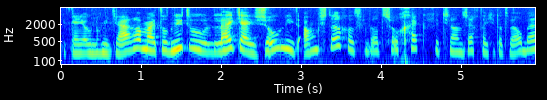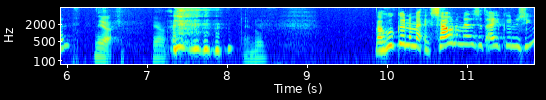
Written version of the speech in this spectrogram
ik ken je ook nog niet jaren. Maar tot nu toe lijkt jij zo niet angstig. Dat vind ik altijd zo gek dat je dan zegt dat je dat wel bent. Ja, ja. Enorm. Maar hoe kunnen me, zouden mensen het eigenlijk kunnen zien?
